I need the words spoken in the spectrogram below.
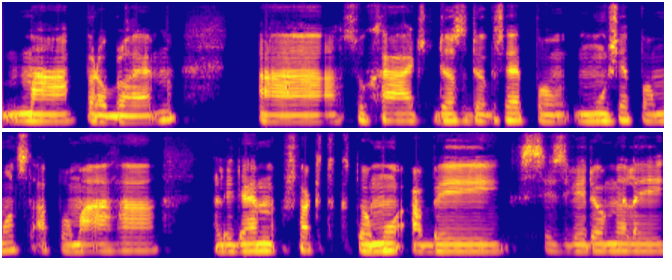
má problém a sucháč dost dobře může pomoct a pomáhá lidem fakt k tomu, aby si zvědomili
